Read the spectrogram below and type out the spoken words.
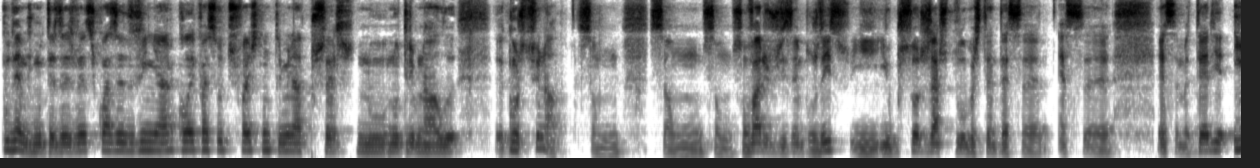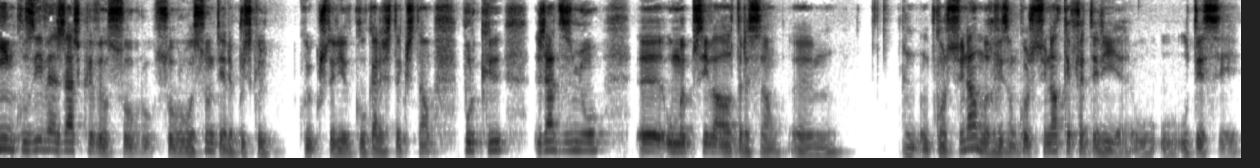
podemos muitas das vezes quase adivinhar qual é que vai ser o desfecho de um determinado processo no, no Tribunal eh, Constitucional. São, são, são, são vários exemplos disso e, e, o professor já estudou bastante essa, essa, essa matéria e inclusive já escreveu sobre, sobre o assunto, era por isso que ele gostaria de colocar esta questão, porque já desenhou uh, uma possível alteração um, constitucional, uma revisão constitucional que afetaria o, o, o, TC,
